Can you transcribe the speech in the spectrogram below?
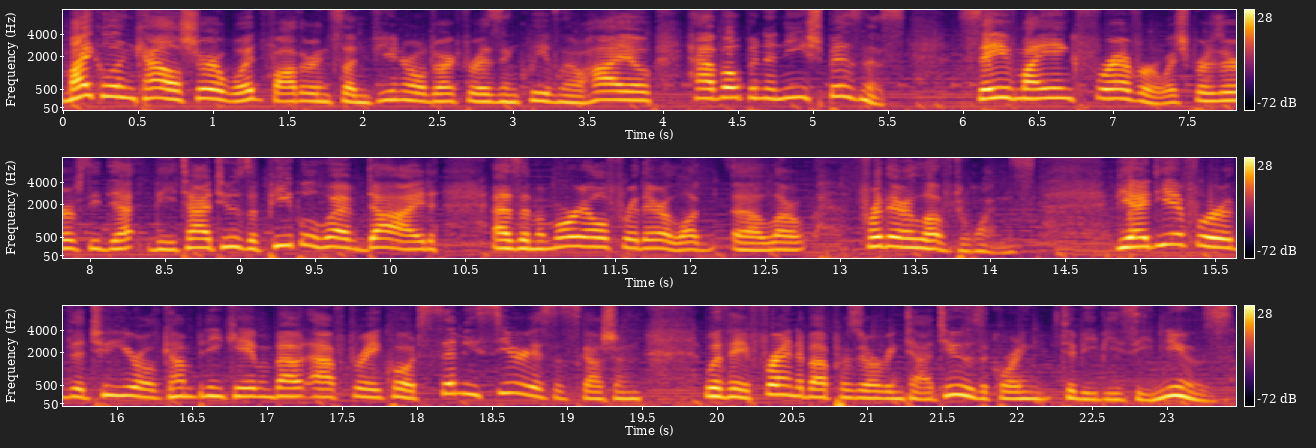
Michael and Kyle Sherwood, father and son funeral directors in Cleveland, Ohio, have opened a niche business, Save My Ink Forever, which preserves the, de- the tattoos of people who have died as a memorial for their, lo- uh, lo- for their loved ones. The idea for the two year old company came about after a quote semi serious discussion with a friend about preserving tattoos, according to BBC News.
